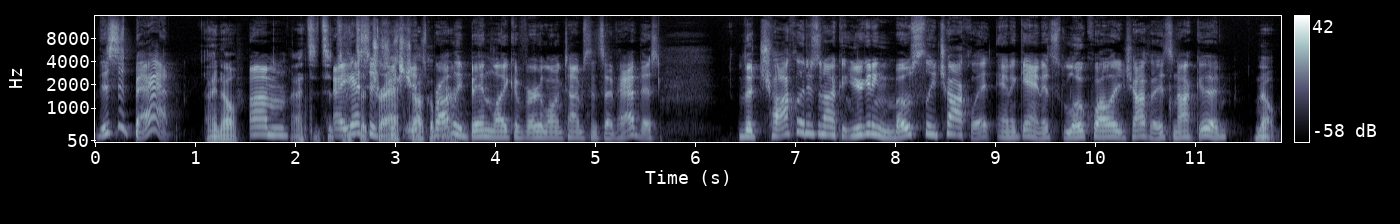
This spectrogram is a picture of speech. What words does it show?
This is bad. I know. Um That's it's a, I it's guess a it's trash just, it's probably bar. been like a very long time since I've had this. The chocolate is not good. You're getting mostly chocolate, and again, it's low quality chocolate. It's not good. No,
